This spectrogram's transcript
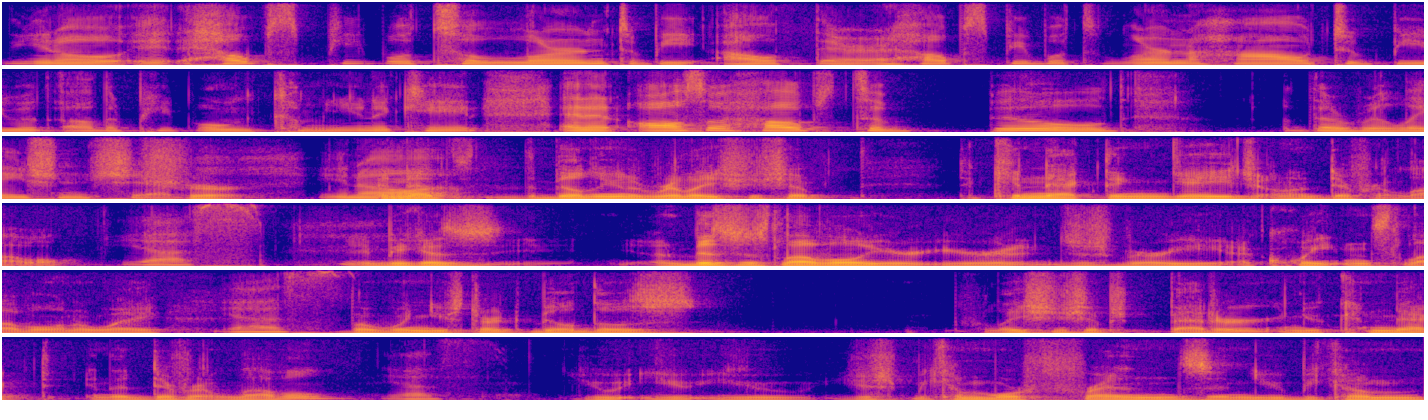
you know it helps people to learn to be out there. It helps people to learn how to be with other people and communicate. And it also helps to build the relationship Sure. you know? And that's the building of a relationship to connect and engage on a different level. yes. Because on business level, you're you're just very acquaintance level in a way. yes. But when you start to build those relationships better and you connect in a different level, yes. you you you just become more friends and you become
